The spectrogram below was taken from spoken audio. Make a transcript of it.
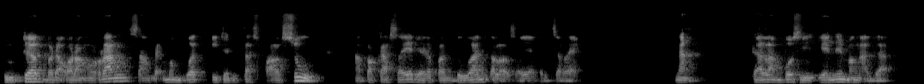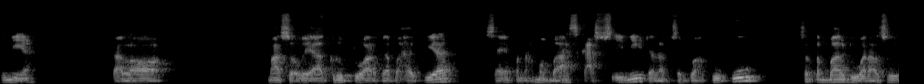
duda kepada orang-orang, sampai membuat identitas palsu. Apakah saya di hadapan Tuhan kalau saya bercerai? Nah, dalam posisi ini memang agak ini ya. Kalau masuk WA grup keluarga bahagia, saya pernah membahas kasus ini dalam sebuah buku setebal 255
